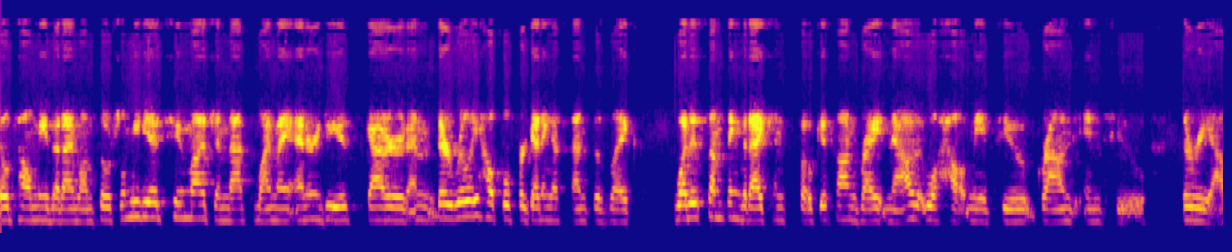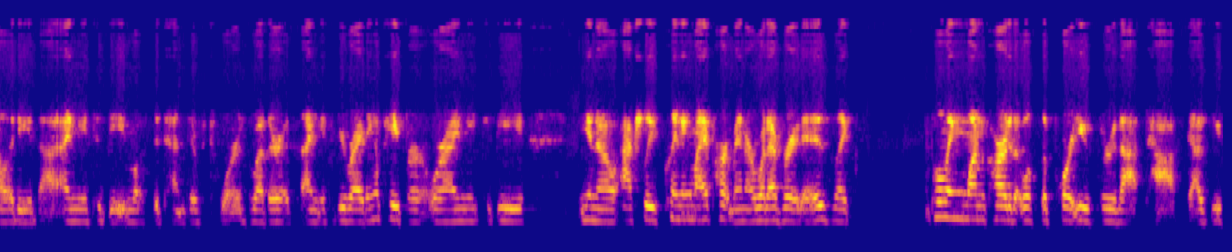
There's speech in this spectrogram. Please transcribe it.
they'll tell me that I'm on social media too much and that's why my energy is scattered. And they're really helpful for getting a sense of like, what is something that I can focus on right now that will help me to ground into the reality that I need to be most attentive towards, whether it's I need to be writing a paper or I need to be, you know, actually cleaning my apartment or whatever it is, like pulling one card that will support you through that task as you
